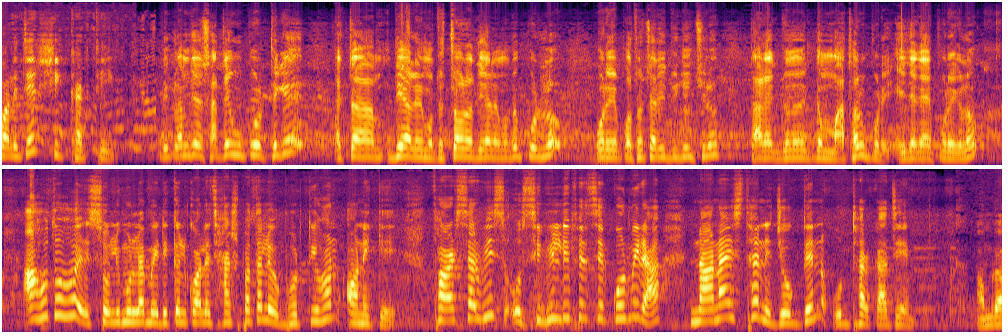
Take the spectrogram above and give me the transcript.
কলেজের শিক্ষার্থী। দেখলাম যে সাথে উপর থেকে একটা দেয়ালের মতো চড়া দেয়ালের মতো পড়ল। পরে পথচারী দুজন ছিল তার একজনের একদম মাথার উপরে এই জায়গায় পড়ে গেল। আহত হয়ে সলিমুল্লাহ মেডিকেল কলেজ হাসপাতালেও ভর্তি হন অনেকে। ফায়ার সার্ভিস ও সিভিল ডিফেন্সের কর্মীরা নানা স্থানে যোগ দেন উদ্ধার কাজে। আমরা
